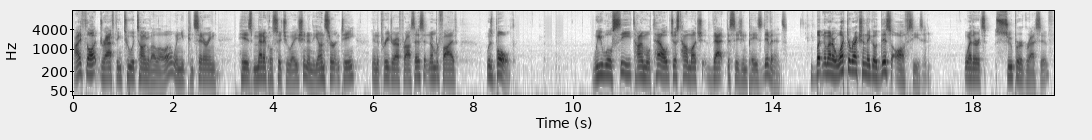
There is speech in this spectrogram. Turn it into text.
I thought drafting Tua Tagovailoa, when you considering his medical situation and the uncertainty in the pre-draft process at number five, was bold. We will see, time will tell, just how much that decision pays dividends. But no matter what direction they go this offseason, whether it's super aggressive,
